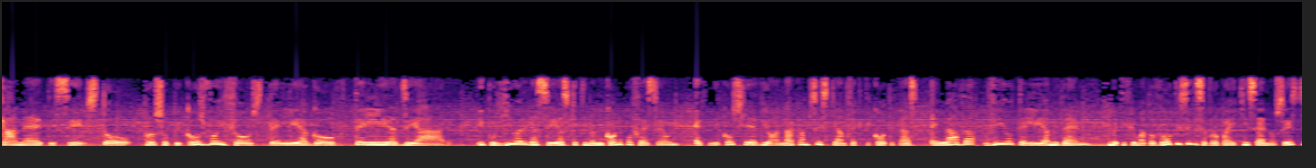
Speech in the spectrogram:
Κάνε αίτηση στο προσωπικόςβοηθός.gov.gr Υπουργείο Εργασίας και Κοινωνικών Υποθέσεων. Εθνικό Σχέδιο Ανάκαμψης και Ανθεκτικότητας Ελλάδα 2.0. Με τη χρηματοδότηση της Ευρωπαϊκής Ένωσης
